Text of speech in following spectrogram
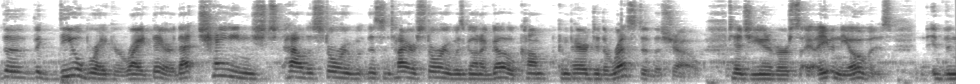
the the deal breaker right there. That changed how the story, this entire story, was going to go com- compared to the rest of the show. Tenchi Universe, uh, even the ovas, even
